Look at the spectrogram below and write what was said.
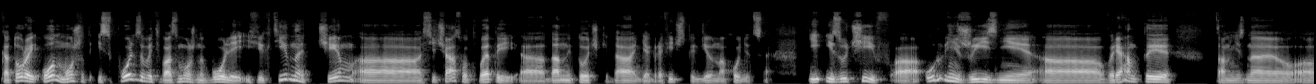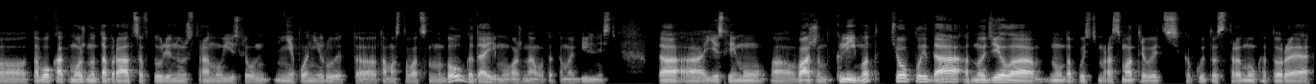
который он может использовать, возможно, более эффективно, чем а, сейчас вот в этой а, данной точке да, географической, где он находится. И изучив уровень жизни, варианты там, не знаю, а, того, как можно добраться в ту или иную страну, если он не планирует а, там оставаться надолго, да, ему важна вот эта мобильность, да, а если ему важен климат теплый, да, одно дело, ну, допустим, рассматривать какую-то страну, которая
